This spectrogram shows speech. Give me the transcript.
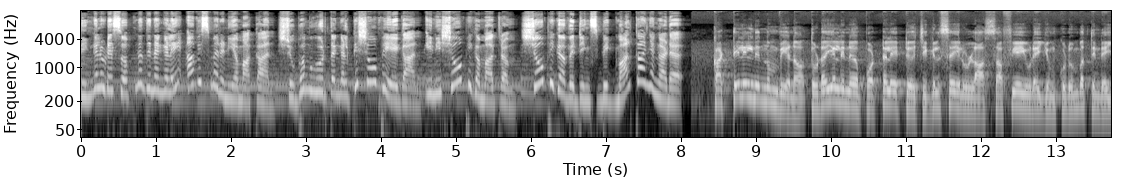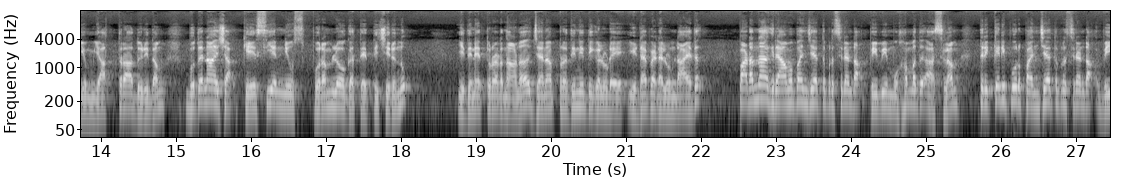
നിങ്ങളുടെ സ്വപ്ന ദിനങ്ങളെ അവിസ്മരണീയമാക്കാൻ ശുഭമുഹൂർത്തങ്ങൾക്ക് ശോഭയേകാൻ. ഇനി ശോഭിക മാത്രം. Shobhika weddings big mall Kanhangad. കട്ടിലിൽ നിന്നും വീണ് തുടയലിന് പൊട്ടലേറ്റ് ചികിത്സയിലുള്ള സഫിയയുടെയും കുടുംബത്തിന്റെയും യാത്രാ ദുരിതം ബുധനാഴ്ച കെ സി എൻ ന്യൂസ് പുറം ലോകത്തെത്തിച്ചിരുന്നു ഇതിനെ തുടർന്നാണ് ജനപ്രതിനിധികളുടെ ഇടപെടലുണ്ടായത്. പടന്ന ഗ്രാമപഞ്ചായത്ത് president P V Muhammad Aslam Thrikaripur panchayat president V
